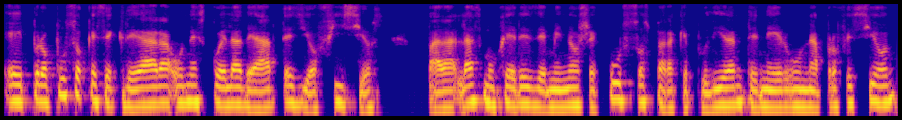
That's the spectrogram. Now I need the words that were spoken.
eh, propuso que se creara una escuela de artes y oficios para las mujeres de menos recursos para que pudieran tener una profesión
